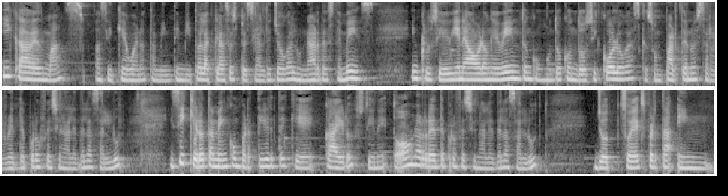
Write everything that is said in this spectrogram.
y cada vez más. Así que bueno, también te invito a la clase especial de yoga lunar de este mes Inclusive viene ahora un evento en conjunto con dos psicólogas que son parte de nuestra red de profesionales de la salud. Y sí, quiero también compartirte que Kairos tiene toda una red de profesionales de la salud. Yo soy experta en,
